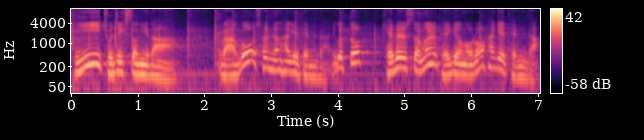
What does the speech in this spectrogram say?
비조직성이다 라고 설명하게 됩니다. 이것도 개별성을 배경으로 하게 됩니다.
